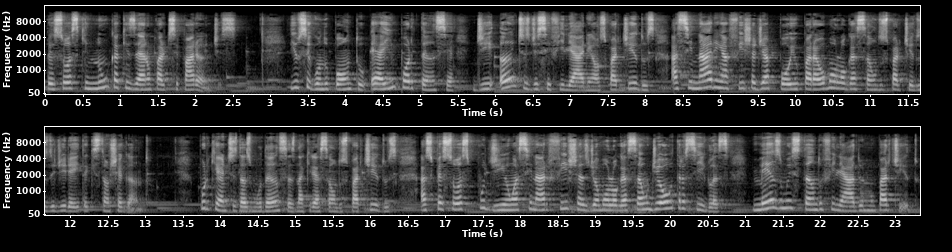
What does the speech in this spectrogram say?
pessoas que nunca quiseram participar antes. E o segundo ponto é a importância de, antes de se filiarem aos partidos, assinarem a ficha de apoio para a homologação dos partidos de direita que estão chegando. Porque antes das mudanças na criação dos partidos, as pessoas podiam assinar fichas de homologação de outras siglas, mesmo estando filiado num partido.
